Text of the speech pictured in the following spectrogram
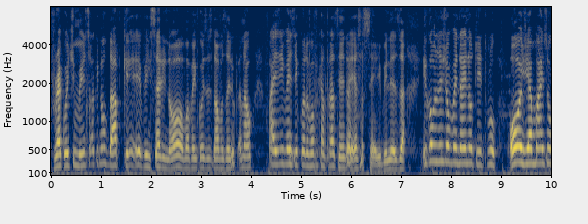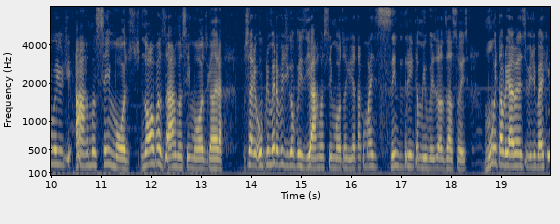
frequentemente, só que não dá porque vem série nova, vem coisas novas aí no canal Mas de vez em quando eu vou ficar trazendo aí essa série, beleza? E como vocês estão vendo aí no título, hoje é mais um vídeo de armas sem mods Novas armas sem mods, galera Sério, o primeiro vídeo que eu fiz de armas sem moto aqui já tá com mais de 130 mil visualizações. Muito obrigado por esse feedback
